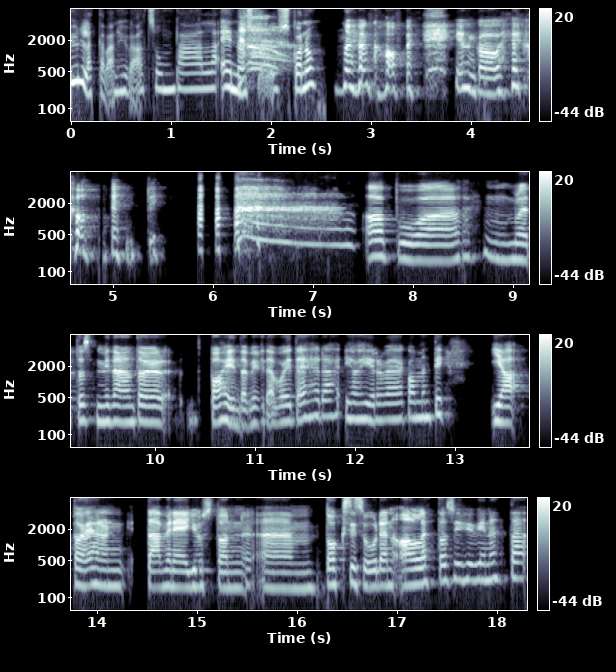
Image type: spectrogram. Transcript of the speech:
yllättävän hyvältä sun päällä. En olisi uskonut. No ihan kauhean, ihan kauhean kommentti. Apua. Mulla ei mitään toi pahinta, mitä voi tehdä. Ihan hirveä kommentti. Ja toihan on, tämä menee just ton äm, toksisuuden alle tosi hyvin, että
